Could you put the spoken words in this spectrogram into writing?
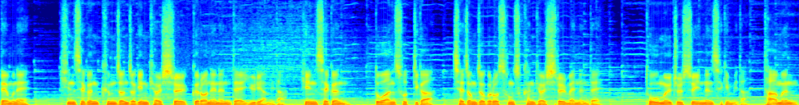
때문에 흰색은 금전적인 결실을 끌어내는 데 유리합니다. 흰색은 또한 소띠가 재정적으로 성숙한 결실을 맺는데 도움을 줄 수 있는 색입니다. 다음은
